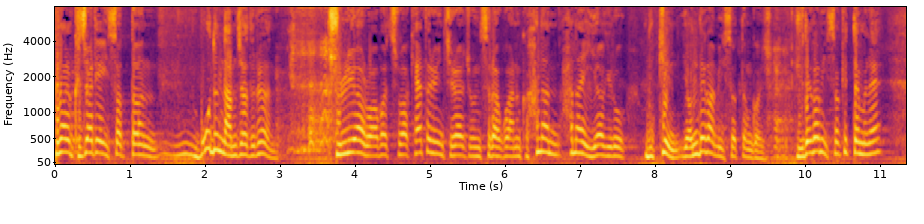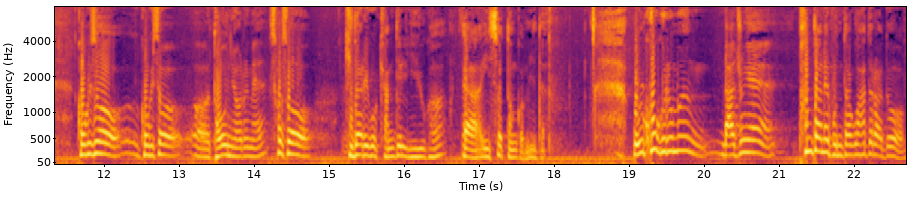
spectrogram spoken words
그날 그 자리에 있었던 모든 남자들은 줄리아 로버츠와 캐터린 지라 존스라고 하는 그 하나, 하나의 이야기로 묶인 연대감이 있었던 거죠. 유대감이 있었기 때문에 거기서, 거기서 어, 더운 여름에 서서 기다리고 견딜 이유가 아, 있었던 겁니다. 옳고 그름은 나중에 판단해 본다고 하더라도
